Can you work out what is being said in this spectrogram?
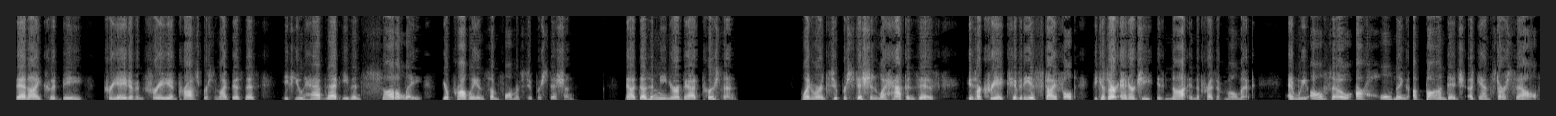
then I could be creative and free and prosperous in my business. If you have that even subtly, you're probably in some form of superstition. Now, it doesn't mean you're a bad person. When we're in superstition, what happens is, is our creativity is stifled because our energy is not in the present moment. And we also are holding a bondage against ourselves.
